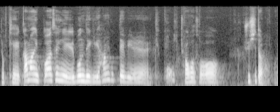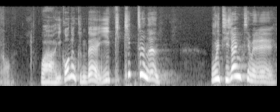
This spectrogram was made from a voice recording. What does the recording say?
이렇게 까마귀 뿌아 생일 일본 데뷔 한국 데뷔를 이렇게 꼭 적어서 주시더라고요 와 이거는 근데 이 키트는 우리 디자인팀에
